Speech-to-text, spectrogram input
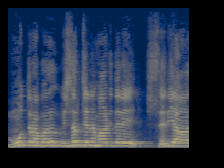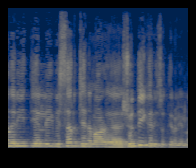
ಮೂತ್ರ ವಿಸರ್ಜನೆ ಮಾಡಿದರೆ ಸರಿಯಾದ ರೀತಿಯಲ್ಲಿ ವಿಸರ್ಜನೆ ಮಾ, ಶುದ್ಧೀಕರಿಸುತ್ತಿರಲಿಲ್ಲ.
